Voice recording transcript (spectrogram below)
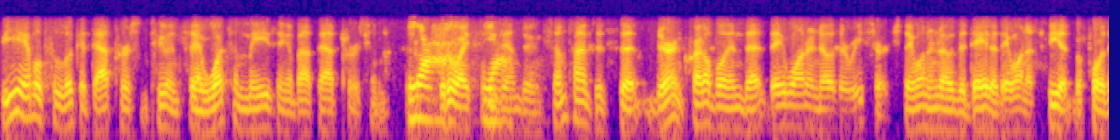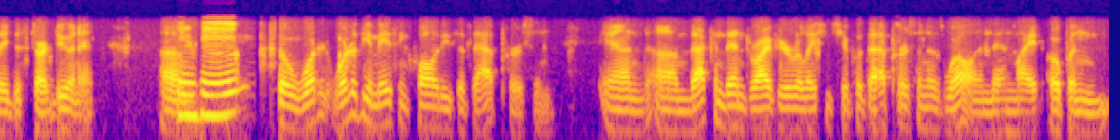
be able to look at that person too and say, what's amazing about that person? Yeah. What do I see yeah. them doing? Sometimes it's that they're incredible in that they want to know the research, they want to know the data, they want to see it before they just start doing it. Um, mm-hmm. So, what are, what are the amazing qualities of that person? And um, that can then drive your relationship with that person as well, and then might open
